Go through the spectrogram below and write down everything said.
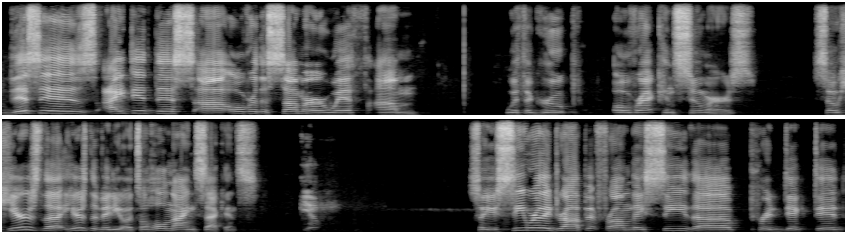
This is I did this uh, over the summer with um, with a group over at Consumers, so here's the here's the video. It's a whole nine seconds. Yep. So you see where they drop it from. They see the predicted.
